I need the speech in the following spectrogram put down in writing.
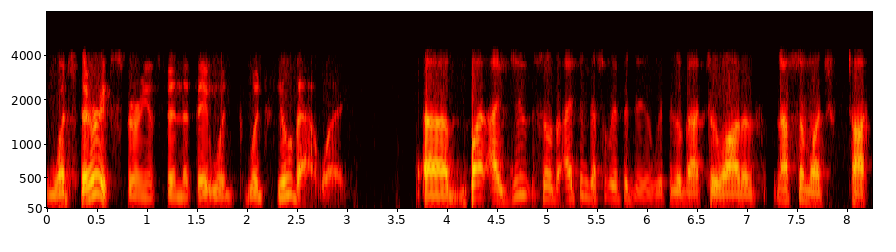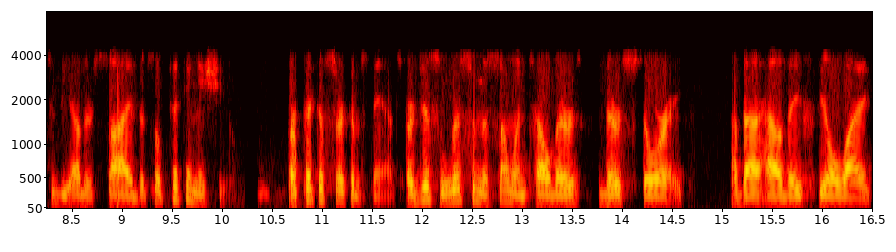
what's their experience been that they would would feel that way? Uh, but I do. So I think that's what we have to do. We have to go back to a lot of not so much talk to the other side, but so pick an issue or pick a circumstance or just listen to someone tell their their story about how they feel like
